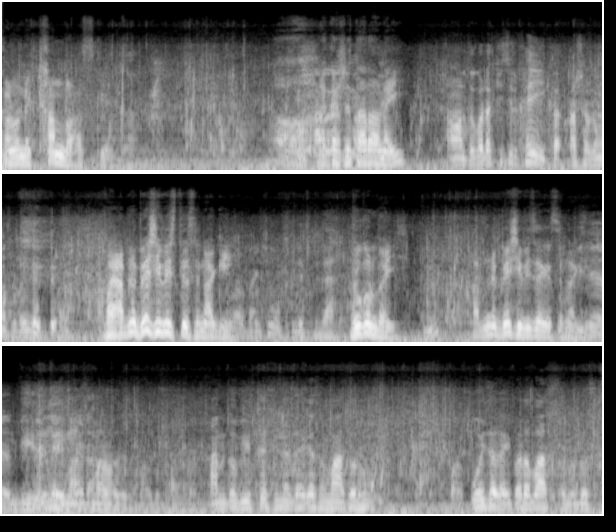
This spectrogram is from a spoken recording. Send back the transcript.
কারণ অনেক ঠান্ডা আজকে। আকাশে তারা নাই। আমার তো কটা খিচুড়ি খাই আসার পড়ে ভাই আপনি বেশি ভিজতেছেন আগে। রুকন ভাই আপনি বেশি ভিজা গেছেন আগে। আমি তো ভিজতেছি না দেখা গেছে মাছ ওর ওই জায়গায় কটা বাস ছিল দোস্ত।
